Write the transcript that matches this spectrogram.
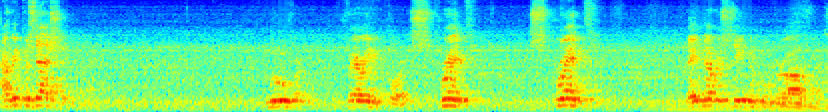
Every possession. Mover. Very important. Sprint. Sprint. They've never seen the mover offense.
